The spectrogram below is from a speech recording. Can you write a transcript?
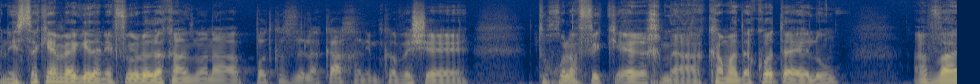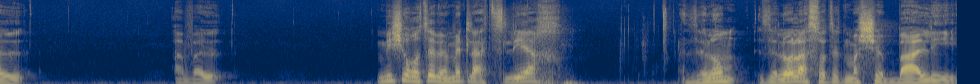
אני אסכם ואגיד, אני אפילו לא יודע כמה זמן הפודקאסט הזה לקח, אני מקווה שתוכלו להפיק ערך מהכמה דקות האלו, אבל, אבל מי שרוצה באמת להצליח, זה לא, זה לא לעשות את מה שבא לי.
